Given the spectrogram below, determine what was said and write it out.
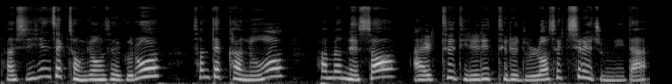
다시 흰색 전경색으로 선택한 후 화면에서 Alt Delete를 눌러 색칠해 줍니다.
